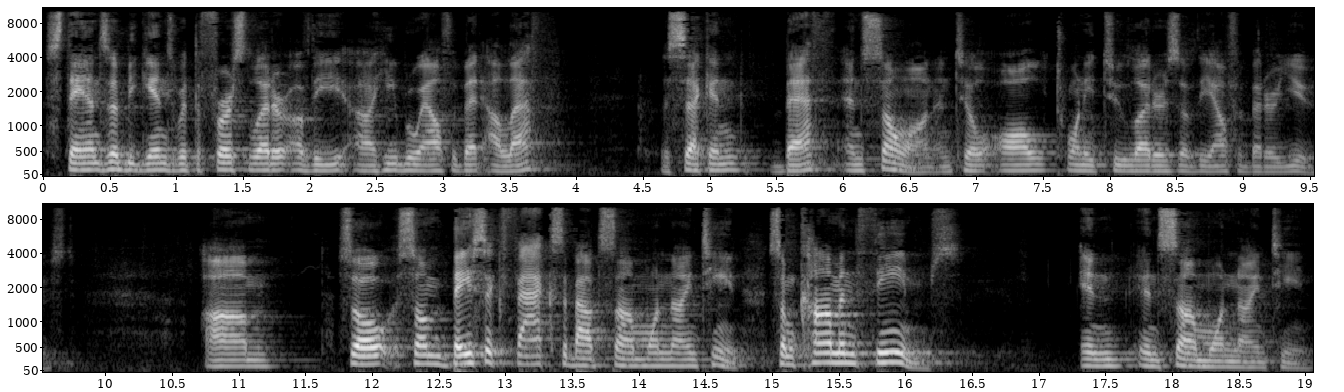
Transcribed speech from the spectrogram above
stanza begins with the first letter of the uh, Hebrew alphabet, Aleph the second, Beth, and so on until all 22 letters of the alphabet are used. Um, so, some basic facts about Psalm 119, some common themes in, in Psalm 119.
